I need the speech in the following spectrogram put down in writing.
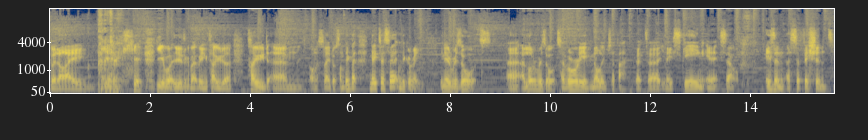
But I, you, you, you, talk about being towed, uh, towed um, on a sled or something. But you know, to a certain degree, you know, resorts, uh, a lot of resorts have already acknowledged the fact that uh, you know skiing in itself isn't a sufficient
